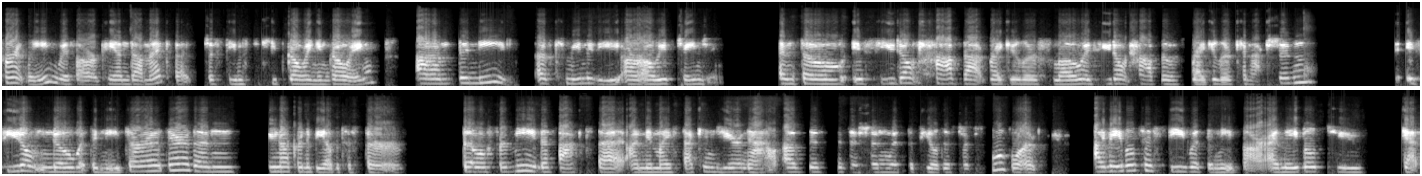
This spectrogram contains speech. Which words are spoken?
currently with our pandemic that just seems to keep going and going, um, the needs of community are always changing. And so, if you don't have that regular flow, if you don't have those regular connections, if you don't know what the needs are out there, then you're not going to be able to serve. So for me, the fact that I'm in my second year now of this position with the Peel District School Board, I'm able to see what the needs are. I'm able to get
